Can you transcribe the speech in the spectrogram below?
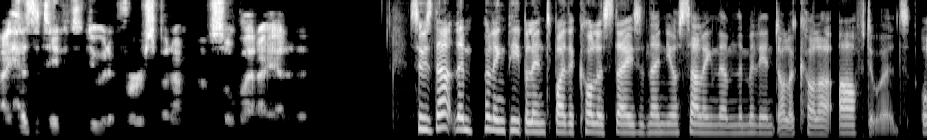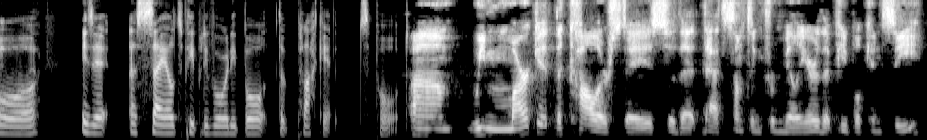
I hesitated to do it at first, but I'm, I'm so glad I added it. So is that then pulling people in to buy the collar stays and then you're selling them the million dollar collar afterwards? Or is it a sale to people who've already bought the placket support? Um, we market the collar stays so that that's something familiar that people can see.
